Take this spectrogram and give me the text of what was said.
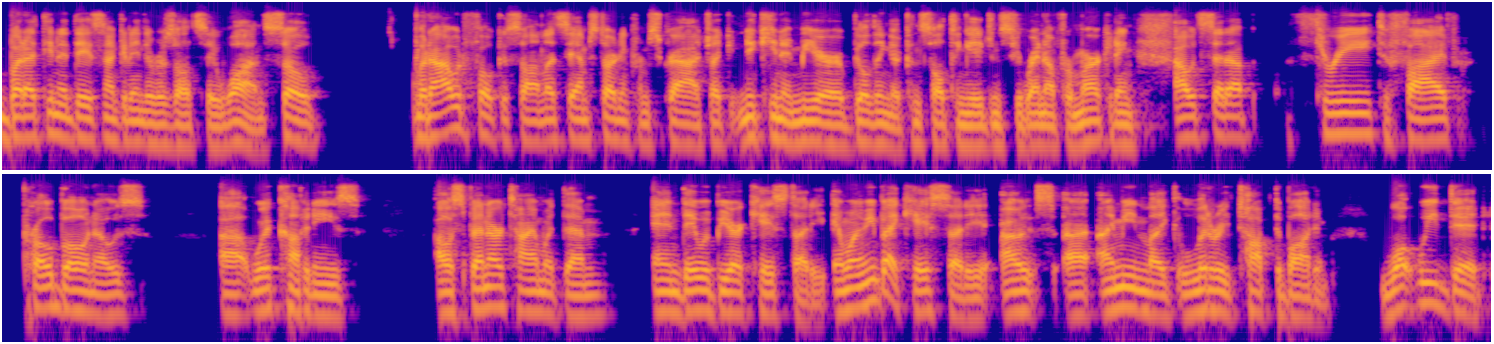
but at the end of the day, it's not getting the results they want. So what I would focus on, let's say I'm starting from scratch, like Nikki and Ameer are building a consulting agency right now for marketing. I would set up three to five pro bonos uh, with companies. I would spend our time with them and they would be our case study. And what I mean by case study, I, was, uh, I mean like literally top to bottom. What we did,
